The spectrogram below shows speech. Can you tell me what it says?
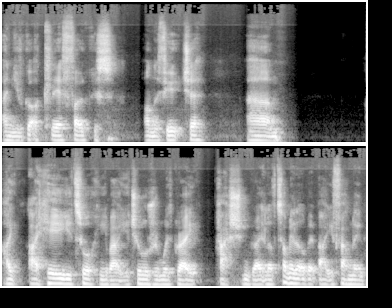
and you've got a clear focus on the future. Um, I I hear you talking about your children with great passion, great love. Tell me a little bit about your family and,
